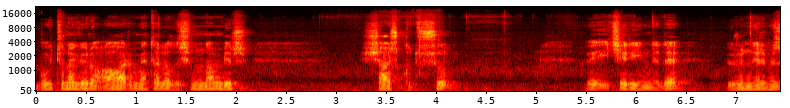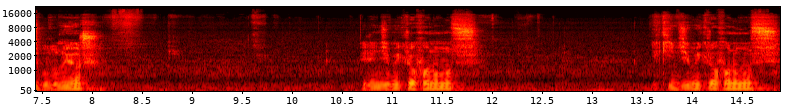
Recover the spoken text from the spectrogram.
Boyutuna göre ağır metal alışımından bir şarj kutusu ve içeriğinde de ürünlerimiz bulunuyor. Birinci mikrofonumuz, ikinci mikrofonumuz,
